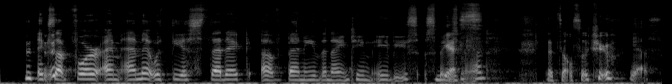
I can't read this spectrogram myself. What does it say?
Except for I'm Emmett with the aesthetic of Benny the 1980s spaceman. Yes. That's also true. Yes.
